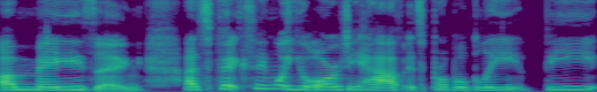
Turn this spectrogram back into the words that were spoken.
amazing. As fixing what you already have is probably the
